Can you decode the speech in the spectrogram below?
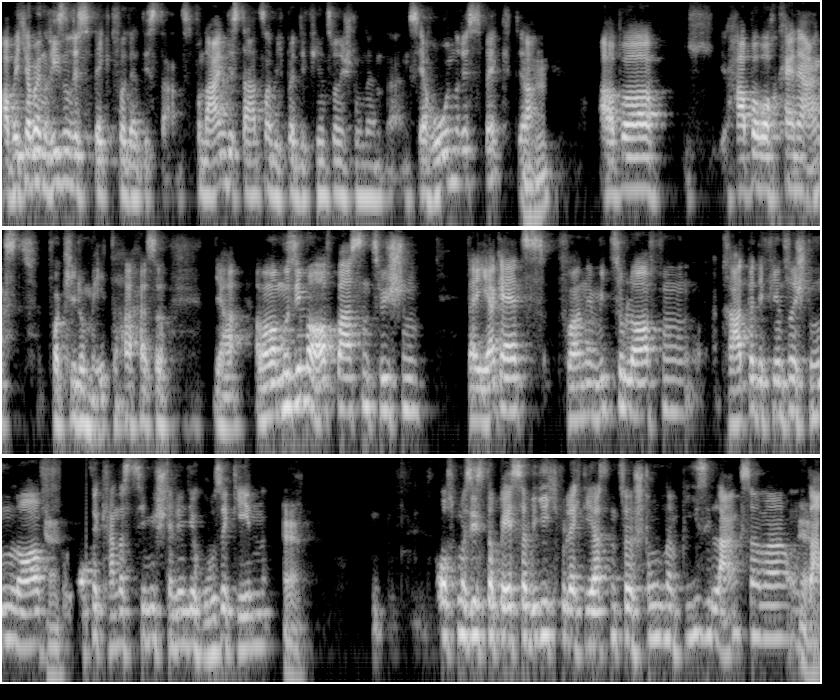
aber ich habe einen riesen Respekt vor der Distanz. Von allen Distanzen habe ich bei den 24 Stunden einen, einen sehr hohen Respekt. Ja. Mhm. Aber ich habe aber auch keine Angst vor Kilometer. Also ja, aber man muss immer aufpassen zwischen der Ehrgeiz, vorne mitzulaufen, gerade bei den 24-Stunden-Lauf, ja. kann das ziemlich schnell in die Hose gehen. Ja oftmals ist da besser, wie ich vielleicht die ersten zwei Stunden ein bisschen langsamer und ja. dann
